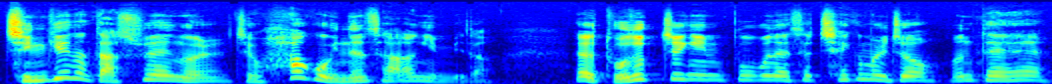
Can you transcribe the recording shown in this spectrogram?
징계는 다 수행을 지금 하고 있는 상황입니다. 예, 도덕적인 부분에서 책임을 져 은퇴해.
